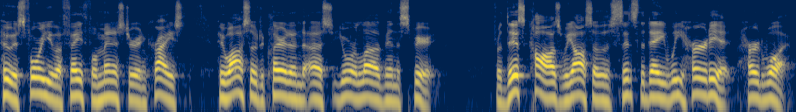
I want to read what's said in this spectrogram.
who is for you a faithful minister in Christ, who also declared unto us your love in the Spirit. For this cause we also, since the day we heard it, heard what?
